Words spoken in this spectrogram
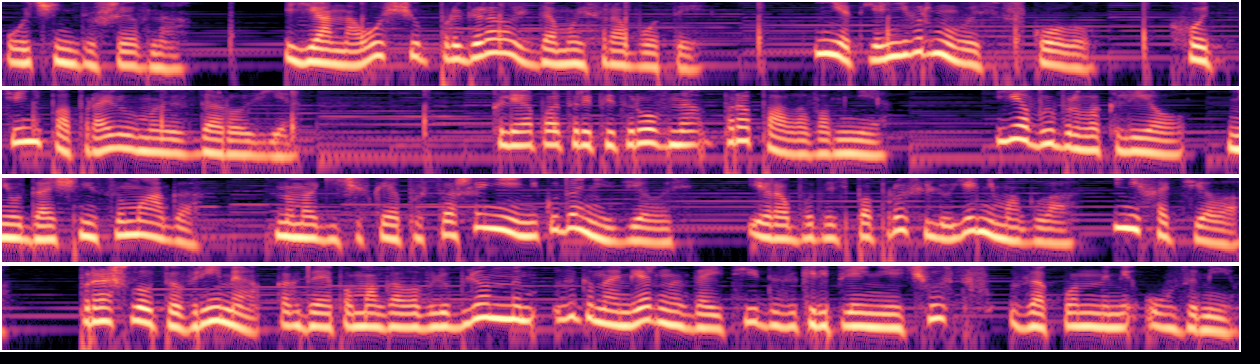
очень душевно. Я на ощупь пробиралась домой с работы. Нет, я не вернулась в школу, хоть тень поправил мое здоровье. Клеопатра Петровна пропала во мне. Я выбрала Клео, неудачницу мага, но магическое опустошение никуда не делось, и работать по профилю я не могла и не хотела. Прошло то время, когда я помогала влюбленным закономерно дойти до закрепления чувств законными узами.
